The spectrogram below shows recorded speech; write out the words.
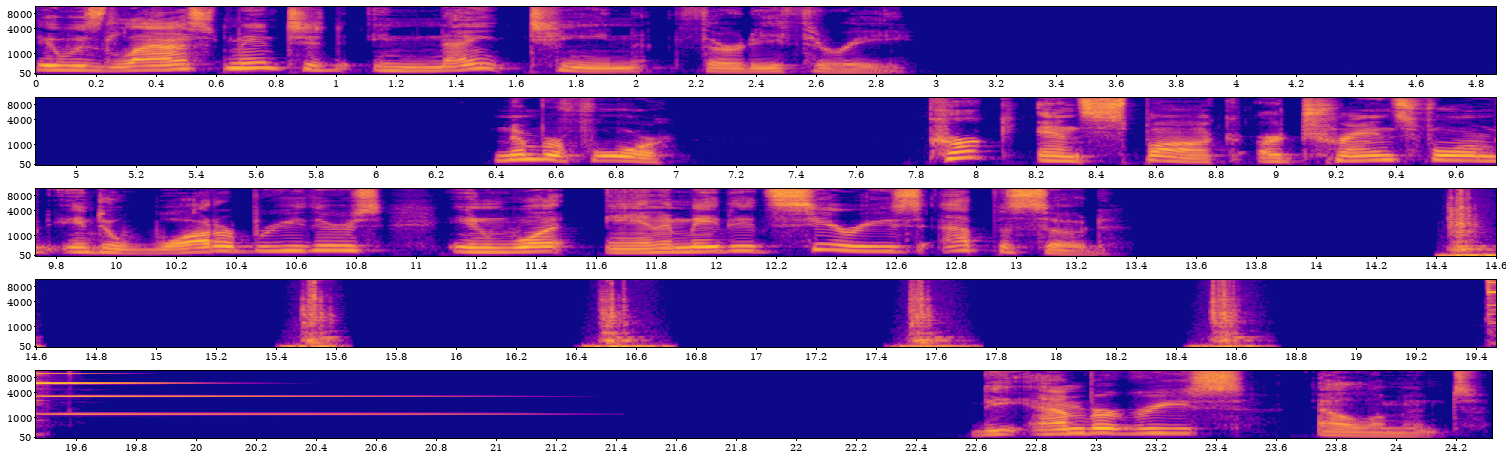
It was last minted in 1933. Number 4. Kirk and Spock are transformed into water breathers in what animated series episode? The ambergris element.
